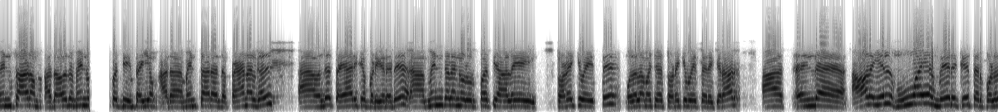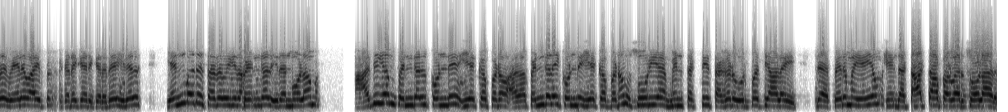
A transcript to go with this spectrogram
மின்சாரம் அதாவது மின் உற்பத்தி செய்யும் அந்த மின்சார அந்த பேனல்கள் வந்து தயாரிக்கப்படுகிறது. மின்கலங்கள் உற்பத்தி ஆலையை தொடக்கி வைத்து முதலமைச்சர் தொடக்கி வைத்திருக்கிறார். இந்த ஆலையில் மூவாயிரம் பேருக்கு தற்பொழுது வேலைவாய்ப்பு கிடைக்க இருக்கிறது. இதில் எண்பது சதவிகித பெண்கள் இதன் மூலம் அதிகம் பெண்கள் கொண்டு இயக்கப்படும் அதாவது பெண்களை கொண்டு இயக்கப்படும் சூரிய மின்சக்தி தகடு உற்பத்தி ஆலை இந்த பெருமையையும் இந்த டாடா பவர் சோலார்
